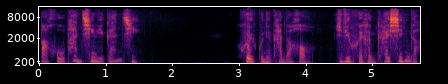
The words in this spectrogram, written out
把湖畔清理干净。灰姑娘看到后一定会很开心的。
